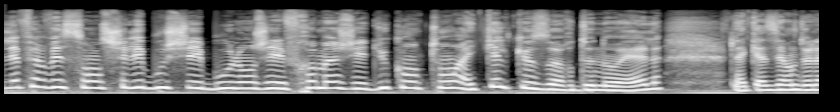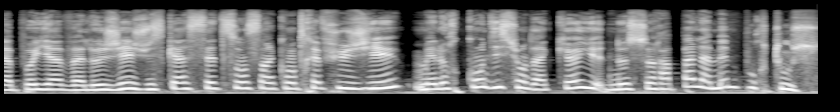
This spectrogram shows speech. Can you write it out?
belle effervescence chez les bouchers, boulangers et fromagers du canton à quelques heures de Noël. La caserne de la Poya va loger jusqu'à 750 réfugiés, mais leur condition d'accueil ne sera pas la même pour tous.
